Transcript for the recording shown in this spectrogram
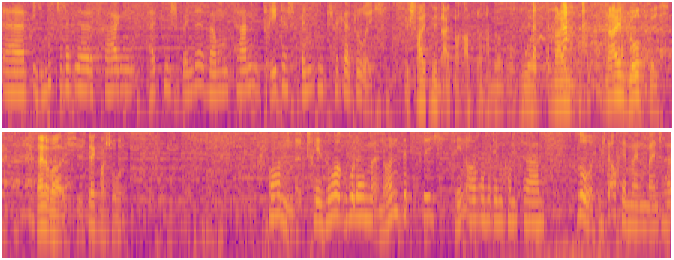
Äh, ich muss dann wieder fragen, Zeit für eine Spende, weil momentan dreht der Spendentracker durch. Wir schalten den einfach ab, dann haben wir unsere Ruhe. nein, nein, bloß nicht. Nein, aber ich, ich denke mal schon. Von Tresor Golem 79, 10 Euro mit dem Kommentar. So, ich möchte auch gerne meinen, meinen Tra-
